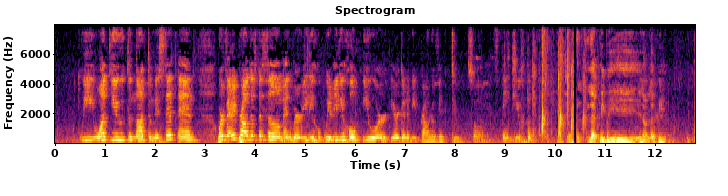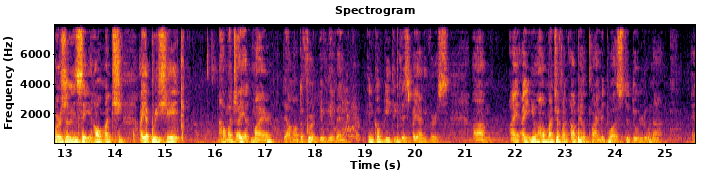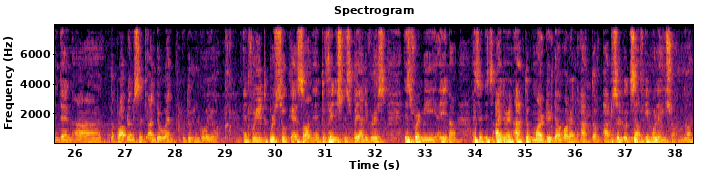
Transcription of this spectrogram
we want you to not to miss it. And we're very proud of the film and we're really we really hope you're you're gonna be proud of it too so yes thank you let me be, you know, let me personally say how much I appreciate, how much I admire the amount of work you've given in completing this Bayani verse. Um, I, I knew how much of an uphill climb it was to do Luna, and then uh, the problems that you underwent doing Goyo. And for you to pursue Quezon and to finish this Bayani verse is for me, you know, I said it's either an act of martyrdom or an act of absolute self-immolation, no?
